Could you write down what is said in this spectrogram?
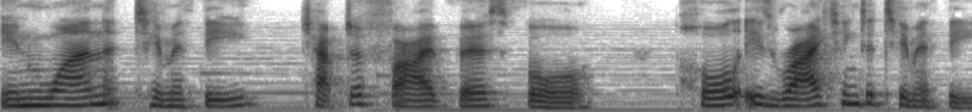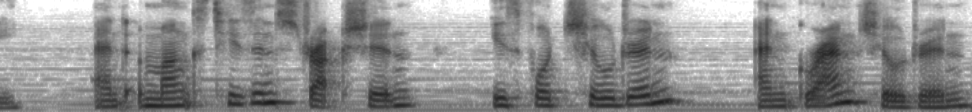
In 1 Timothy chapter 5 verse 4, Paul is writing to Timothy and amongst his instruction is for children and grandchildren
